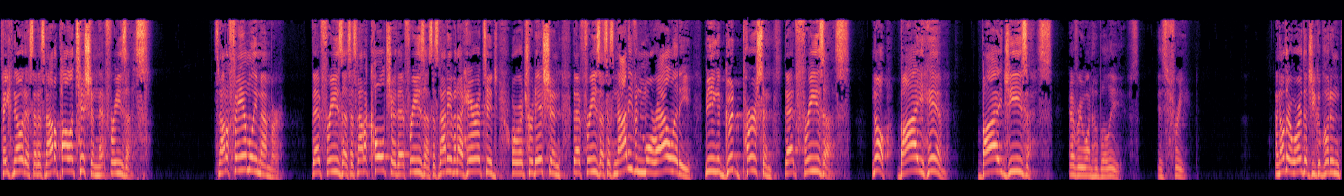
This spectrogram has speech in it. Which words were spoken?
Take notice that it's not a politician that frees us. It's not a family member that frees us. It's not a culture that frees us. It's not even a heritage or a tradition that frees us. It's not even morality, being a good person that frees us. No, by Him by Jesus, everyone who believes is freed. Another word that you could put in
